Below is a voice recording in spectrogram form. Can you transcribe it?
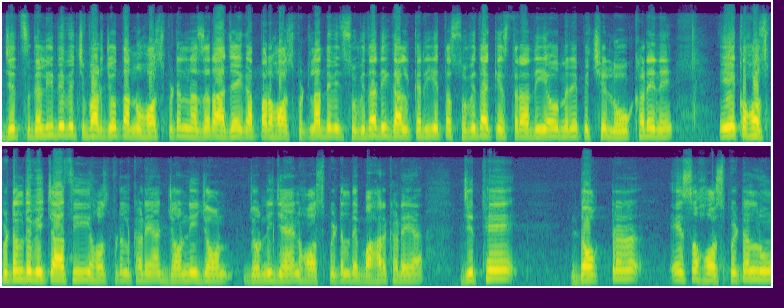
ਜਿਸ ਗਲੀ ਦੇ ਵਿੱਚ ਵੜ ਜਾਓ, ਤੁਹਾਨੂੰ ਹਸਪੀਟਲ ਨਜ਼ਰ ਆ ਜਾਏਗਾ, ਪਰ ਹਸਪੀਟਲਾਂ ਦੇ ਵਿੱਚ ਸੁਵਿਧਾ ਦੀ ਗੱਲ ਕਰੀਏ ਤਾਂ ਸੁਵਿਧਾ ਕਿਸ ਤਰ੍ਹਾਂ ਦੀ ਹੈ? ਉਹ ਮੇਰੇ ਪਿੱਛੇ ਲੋਕ ਖੜੇ ਨੇ। ਇਹ ਇੱਕ ਹਸਪੀਟਲ ਦੇ ਵਿੱਚ ਅਸੀਂ ਹਸਪੀਟਲ ਖੜੇ ਆ Johnny John Johnny Jain hospital ਦੇ ਬਾਹਰ ਖੜੇ ਆ ਜਿੱਥੇ ਡਾਕਟਰ ਇਸ ਹਸਪੀਟਲ ਨੂੰ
